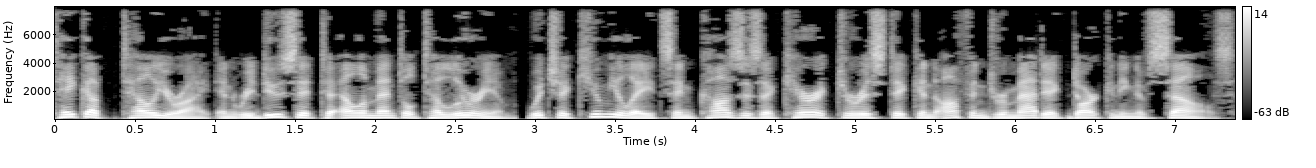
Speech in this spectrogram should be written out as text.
take up tellurite and reduce it to elemental tellurium, which accumulates and causes a characteristic and often dramatic darkening of cells.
